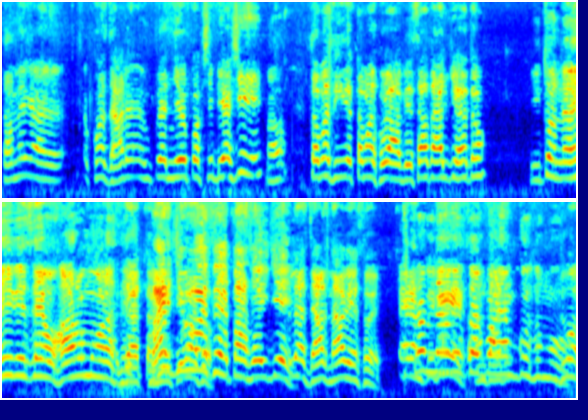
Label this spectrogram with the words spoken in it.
તમે કોઈ ઝાડ ઉપર જે પક્ષી બેસી. તમે તમારે થોડા વેસાત આલજી હતો ઈ તો નહીં વેસે હું હારો માણસ મારા જેવા છો. પાછો ઈ જે. એટલે ઝાડ ના વેચોય એમ ના વેસો પણ એમ કહું છું જો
